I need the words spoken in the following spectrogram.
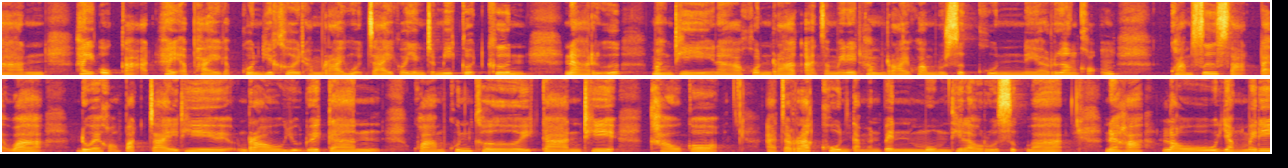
การให้โอกาสให้อภัยกับคนที่เคยทำร้ายหัวใจก็ยังจะมีเกิดขึ้นนะหรือบางทีนะคะคนรักอาจจะไม่ได้ทำร้ายความรู้สึกคุณในเรื่องของความซื่อสัตย์แต่ว่าด้วยของปัจจัยที่เราอยู่ด้วยกัน ความคุ้นเคย การที่เขาก็อาจจะรักคุณแต่มันเป็นมุมที่เรารู้สึกว่านะคะเรายังไม่ได้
